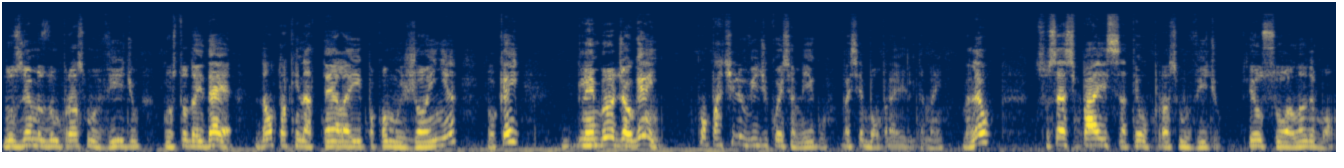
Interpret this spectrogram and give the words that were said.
nos vemos no próximo vídeo. Gostou da ideia? Dá um toque na tela aí como joinha, ok? Lembrou de alguém? Compartilhe o vídeo com esse amigo, vai ser bom para ele também. Valeu? Sucesso e paz, até o próximo vídeo. Eu sou Alan Drummond.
